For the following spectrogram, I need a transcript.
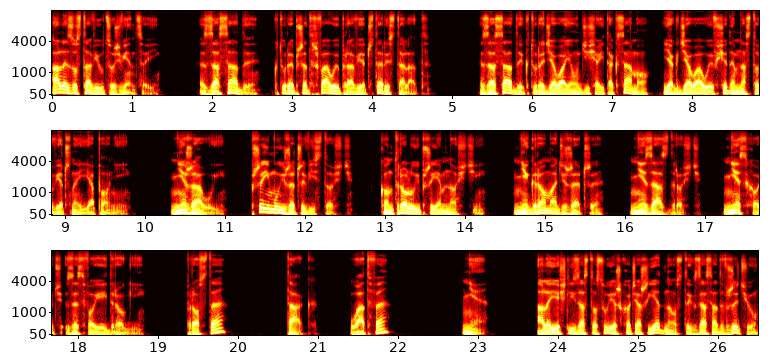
Ale zostawił coś więcej. Zasady, które przetrwały prawie 400 lat. Zasady, które działają dzisiaj tak samo, jak działały w XVII-wiecznej Japonii. Nie żałuj, przyjmuj rzeczywistość, kontroluj przyjemności, nie gromadź rzeczy, nie zazdrość, nie schodź ze swojej drogi. Proste? Tak. Łatwe? Nie. Ale jeśli zastosujesz chociaż jedną z tych zasad w życiu,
